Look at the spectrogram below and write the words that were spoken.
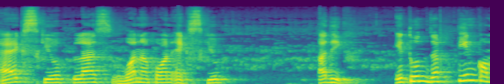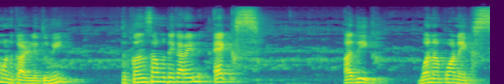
x cube plus one upon x cube अधिक. इथून जर तीन कॉमन काढले तुम्ही तर कंसामध्ये काय राहील? एक्स अधिक वन अपॉन एक्स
